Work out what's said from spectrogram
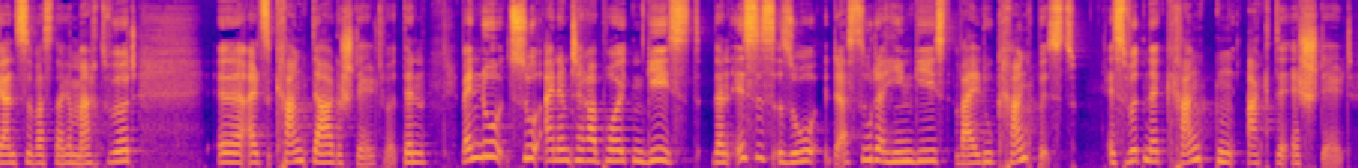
Ganze, was da gemacht wird, äh, als krank dargestellt wird. Denn wenn du zu einem Therapeuten gehst, dann ist es so, dass du dahin gehst, weil du krank bist. Es wird eine Krankenakte erstellt.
